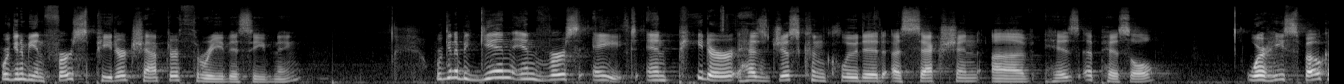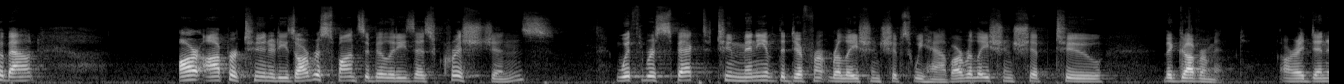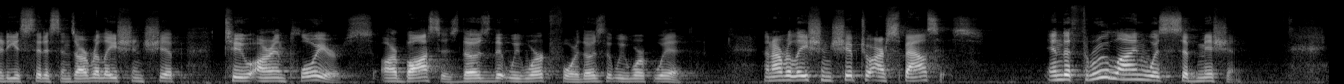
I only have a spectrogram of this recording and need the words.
We're going to be in 1 Peter chapter 3 this evening. We're going to begin in verse 8, and Peter has just concluded a section of his epistle where he spoke about our opportunities, our responsibilities as Christians with respect to many of the different relationships we have our relationship to the government, our identity as citizens, our relationship to our employers, our bosses, those that we work for, those that we work with, and our relationship to our spouses. And the through line was submission.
